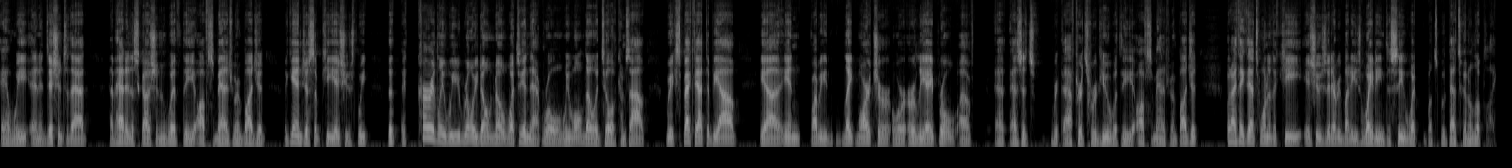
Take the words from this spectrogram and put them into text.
and we, in addition to that, have had a discussion with the Office of Management and Budget. Again, just some key issues. We the, currently we really don't know what's in that role. We won't know until it comes out. We expect that to be out yeah, in probably late March or, or early April uh, as it's after its review with the Office of Management budget. But I think that's one of the key issues that everybody's waiting to see what, what's, what that's going to look like.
